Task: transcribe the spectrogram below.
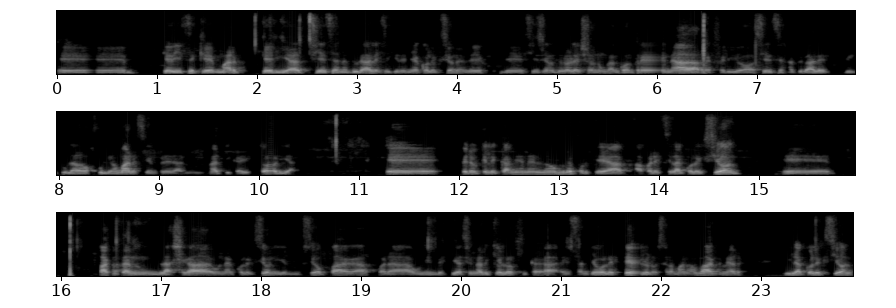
eh, que dice que Marc quería ciencias naturales y que tenía colecciones de, ciencias naturales. Yo nunca encontré nada referido a ciencias naturales vinculado a Julio Marc, siempre era numismática e historia pero que le cambian el nombre porque aparece la colección, eh, pactan la llegada de una colección y el museo paga para una investigación arqueológica en Santiago del Estero, los hermanos Wagner, y la colección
